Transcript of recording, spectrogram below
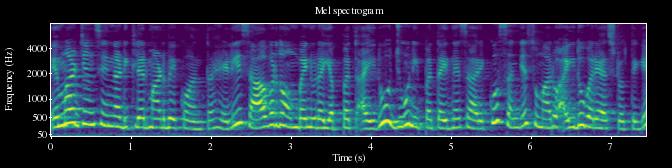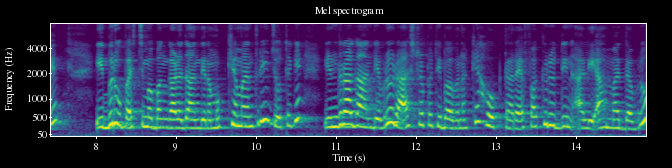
ಎಮರ್ಜೆನ್ಸಿಯನ್ನು ಡಿಕ್ಲೇರ್ ಮಾಡಬೇಕು ಅಂತ ಹೇಳಿ ಸಾವಿರದ ಒಂಬೈನೂರ ಎಪ್ಪತ್ತೈದು ಜೂನ್ ಇಪ್ಪತ್ತೈದನೇ ತಾರೀಕು ಸಂಜೆ ಸುಮಾರು ಐದೂವರೆ ಅಷ್ಟೊತ್ತಿಗೆ ಇಬ್ಬರು ಪಶ್ಚಿಮ ಬಂಗಾಳದ ಅಂದಿನ ಮುಖ್ಯಮಂತ್ರಿ ಜೊತೆಗೆ ಇಂದಿರಾ ಗಾಂಧಿಯವರು ರಾಷ್ಟ್ರಪತಿ ಭವನಕ್ಕೆ ಹೋಗ್ತಾರೆ. ಫಕರುದ್ದೀನ್ ಅಲಿ ಅಹಮದ್ ಅವರು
